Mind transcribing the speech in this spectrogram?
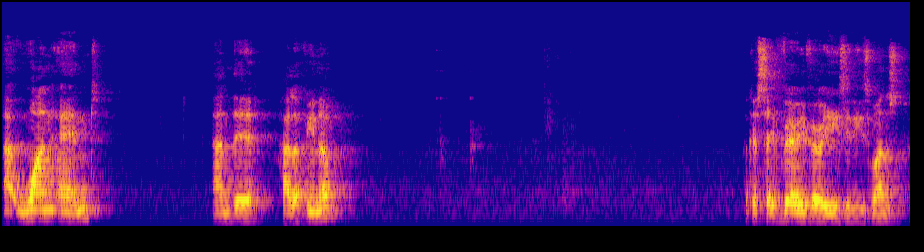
at one end and the jalapeno. Like I say, very, very easy these ones.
